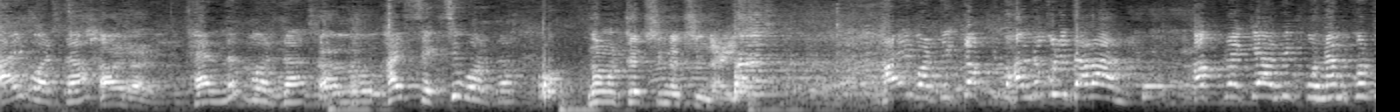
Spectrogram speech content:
হাই বড়দা হাই হাই হ্যালো বড়দা হ্যালো হাই সেক্সি বড়দা না আমার ট্যাক্সি ম্যাক্সি নাই হাই বড়দা একটু আপনি ভালো করে দাঁড়ান আপনাকে আমি প্রণাম করব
